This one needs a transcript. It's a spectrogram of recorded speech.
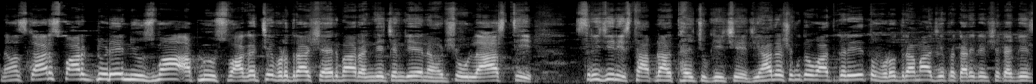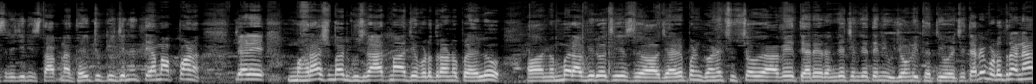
નમસ્કાર સ્પાર્ક ટુડે ન્યૂઝમાં આપનું સ્વાગત છે વડોદરા શહેરમાં રંગે ચંગે અને હર્ષોલ્લાસથી. શ્રીજીની સ્થાપના થઈ ચૂકી છે. જ્યાં દર્શક મિત્રો, વાત કરીએ તો વડોદરામાં જે પ્રકારે કહી શકાય કે શ્રીજીની સ્થાપના થઈ ચૂકી છે ને તેમાં પણ જ્યારે મહારાષ્ટ્ર બાદ ગુજરાતમાં જે વડોદરાનો પહેલો નંબર આવી રહ્યો છે જ્યારે પણ ગણેશ ઉત્સવ આવે ત્યારે રંગેચંગે તેની ઉજવણી થતી હોય છે. ત્યારે વડોદરાના,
